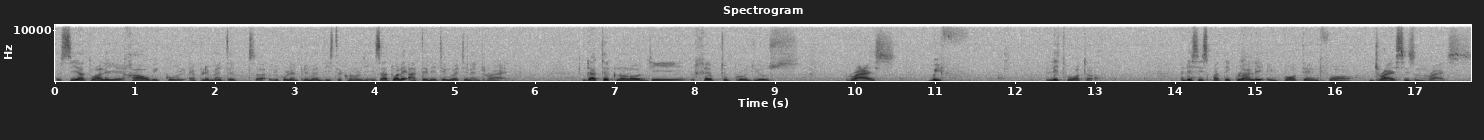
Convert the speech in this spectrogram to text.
to see actually how we could implement it, uh, we could implement this technology. It's actually alternating wetting and drying. That technology helps to produce rice with lit water. And this is particularly important for dry season rice,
